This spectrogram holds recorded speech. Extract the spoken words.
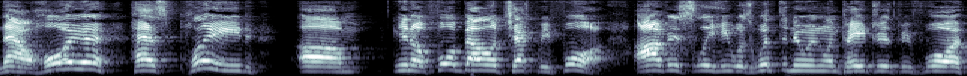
Now, Hoyer has played, um, you know, for Belichick before. Obviously, he was with the New England Patriots before.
